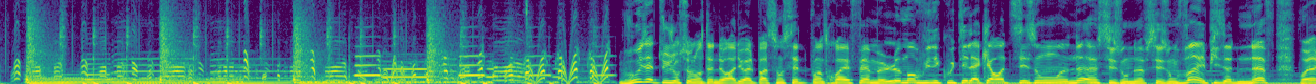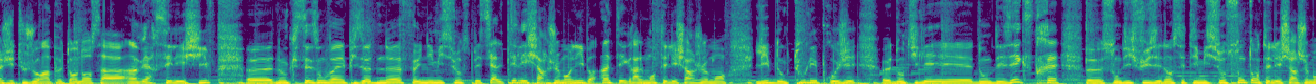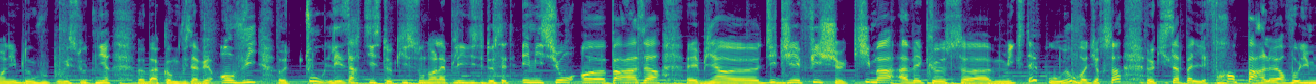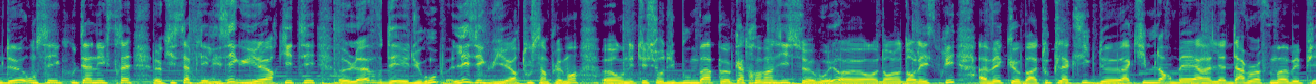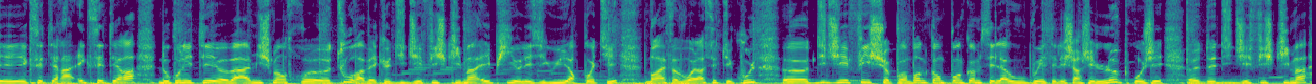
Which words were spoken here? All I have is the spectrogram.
Vous êtes toujours sur l'antenne de Radio Alpa 107.3 FM. Le Mans, vous écoutez la carotte saison 9, saison 9, saison 20, épisode 9. Voilà, j'ai toujours un peu tendance à inverser les chiffres. Euh, donc saison 20, épisode 9, une émission spéciale téléchargement libre, intégralement téléchargement libre. Donc tous les projets euh, dont il est, dont des extraits euh, sont diffusés dans cette émission sont en téléchargement libre. Donc vous pouvez soutenir, euh, bah, comme vous avez envie, euh, tous les artistes qui sont dans la playlist de cette émission. Euh, par hasard, eh bien euh, DJ Fish Kima avec euh, sa mixtape, on va dire ça, euh, qui s'appelle Les Francs Parleurs Volume 2. On s'est écouté un extrait euh, qui s'appelait Les Aiguilleurs, qui était euh, l'œuvre du groupe Les Aiguilleurs, tout simplement. On était sur du boom bap euh, 90, euh, oui, dans, dans l'esprit, avec bah, toute la clique de Hakim Norbert, Davrof Mob, et puis etc., etc. Donc on était bah, à mi-chemin entre Tours avec DJ Fish Kima et puis Les Aiguilleurs Poitiers. Bref, voilà, c'était cool. Euh, DJFish.bandcamp.com, c'est là où vous pouvez télécharger le projet de DJ Fish Kima.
